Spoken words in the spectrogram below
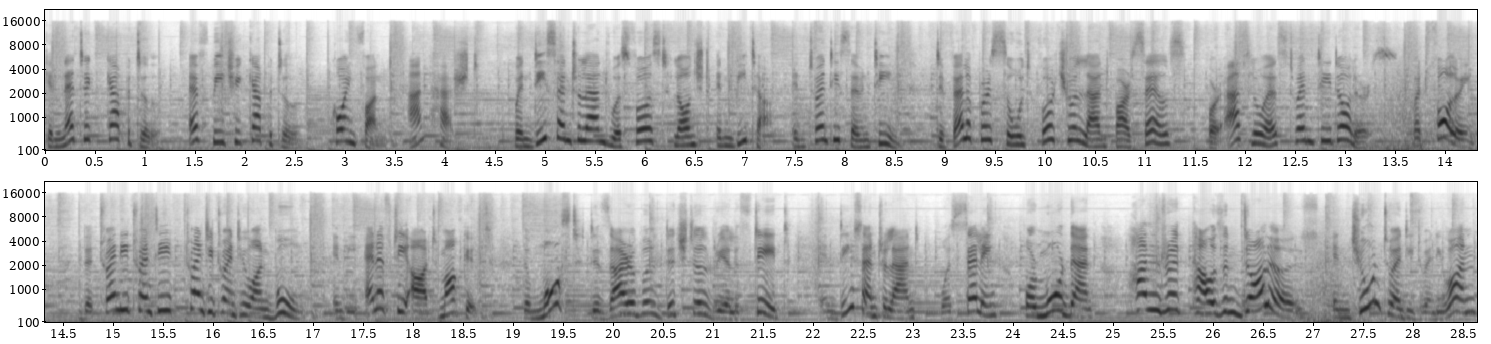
Kinetic Capital, FBG Capital, CoinFund and Hashed. When Decentraland was first launched in beta in 2017, developers sold virtual land parcels for as low as $20. But following the 2020-2021 boom in the NFT art market, the most desirable digital real estate in Decentraland was selling for more than $100,000. In June 2021,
